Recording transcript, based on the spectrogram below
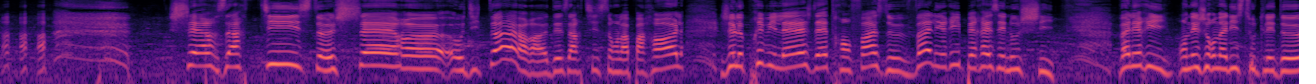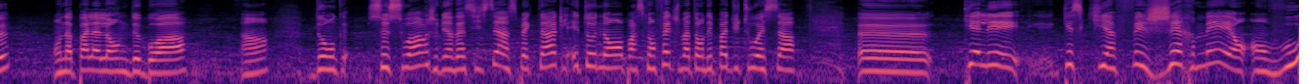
Chers artistes, chers euh, auditeurs des artistes ont la parole, j'ai le privilège d'être en face de Valérie Pérez-Enouchi. Valérie, on est journalistes toutes les deux, on n'a pas la langue de bois. Hein Donc ce soir, je viens d'assister à un spectacle étonnant parce qu'en fait, je ne m'attendais pas du tout à ça. Euh, qu'est-ce qui a fait germer en, vous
